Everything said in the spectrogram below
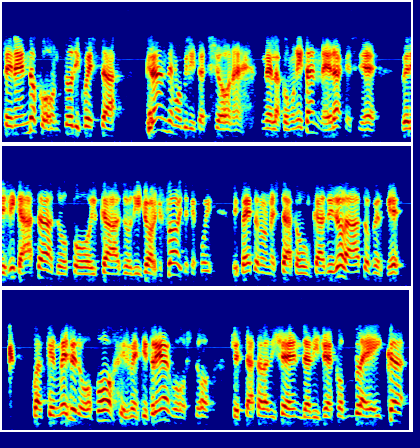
tenendo conto di questa grande mobilitazione nella comunità nera che si è verificata dopo il caso di George Floyd, che poi, ripeto, non è stato un caso isolato perché qualche mese dopo, il 23 agosto, c'è stata la vicenda di Jacob Blake,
